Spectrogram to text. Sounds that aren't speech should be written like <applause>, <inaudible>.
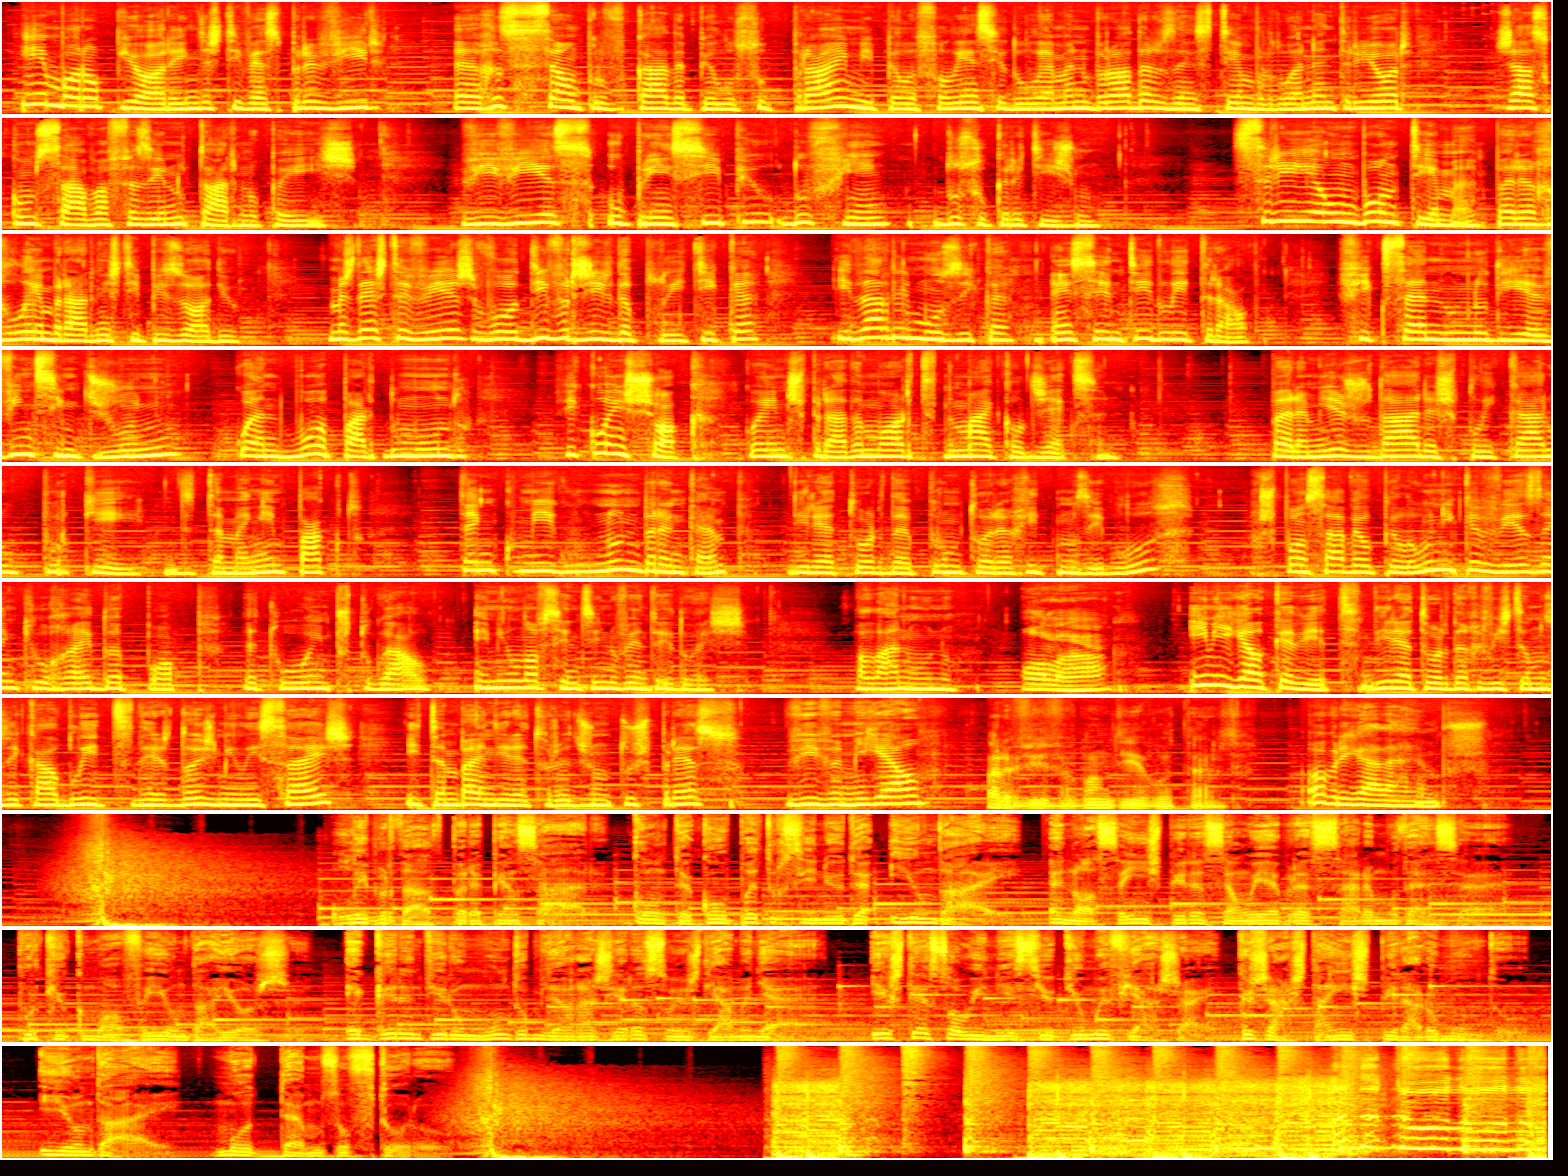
E embora o pior ainda estivesse para vir, a recessão provocada pelo subprime e pela falência do Lehman Brothers em setembro do ano anterior já se começava a fazer notar no país. Vivia-se o princípio do fim do socratismo. Seria um bom tema para relembrar neste episódio, mas desta vez vou divergir da política e dar-lhe música, em sentido literal, fixando-me no dia 25 de junho, quando boa parte do mundo ficou em choque com a inesperada morte de Michael Jackson. Para me ajudar a explicar o porquê de tamanho impacto, tenho comigo Nuno Brancamp, diretor da promotora Ritmos e Blues, responsável pela única vez em que o rei da pop atuou em Portugal, em 1992. Olá, Nuno. Olá. E Miguel Cadete, diretor da revista musical Blitz desde 2006 e também diretor adjunto do Expresso. Viva, Miguel. Ora, viva, bom dia, boa tarde. Obrigada a ambos. Liberdade para pensar. Conta com o patrocínio da Hyundai. A nossa inspiração é abraçar a mudança. Porque o que move a Hyundai hoje é garantir um mundo melhor às gerações de amanhã. Este é só o início de uma viagem que já está a inspirar o mundo. Hyundai. Mudamos o futuro. Anda tudo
